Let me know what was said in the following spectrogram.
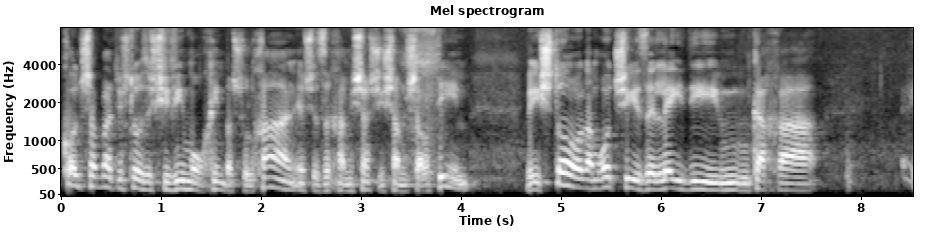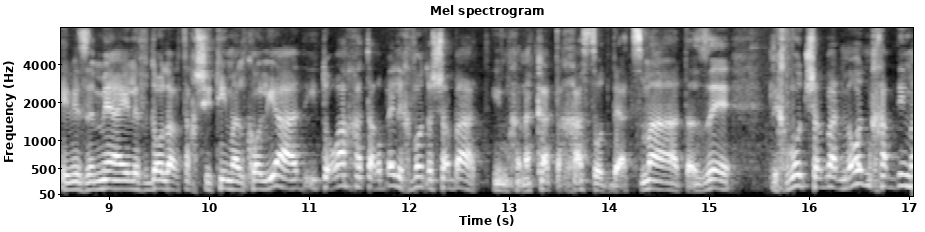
כל שבת יש לו איזה 70 אורחים בשולחן, יש איזה חמישה, שישה משרתים. ואשתו, למרות שהיא איזה ליידי ככה, עם איזה מאה אלף דולר תכשיטים על כל יד, היא טורחת הרבה לכבוד השבת, מחנקה את החסות בעצמה, את הזה, לכבוד שבת, מאוד מכבדים,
